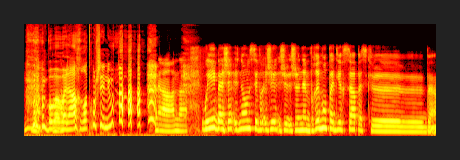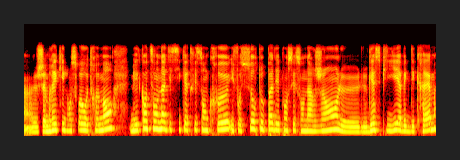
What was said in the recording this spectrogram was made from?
bon bah voilà, rentrons chez nous. Non, non. Oui, ben non, c'est vrai, je, je, n'aime vraiment pas dire ça parce que ben, j'aimerais qu'il en soit autrement. Mais quand on a des cicatrices en creux, il faut surtout pas dépenser son argent, le, gaspiller avec des crèmes.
